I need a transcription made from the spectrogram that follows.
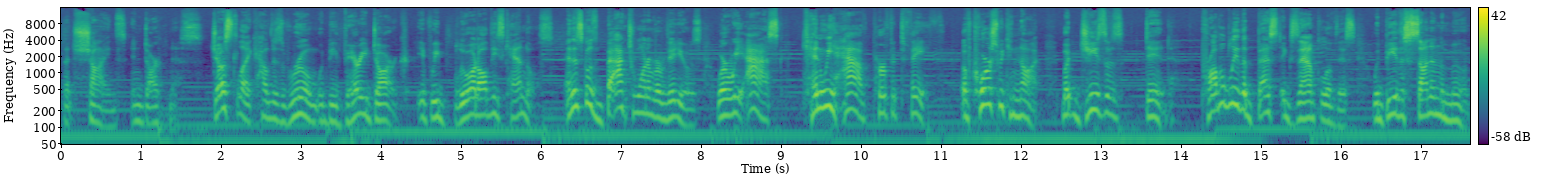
that shines in darkness. Just like how this room would be very dark if we blew out all these candles. And this goes back to one of our videos where we ask, can we have perfect faith? Of course we cannot, but Jesus did. Probably the best example of this would be the sun and the moon.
